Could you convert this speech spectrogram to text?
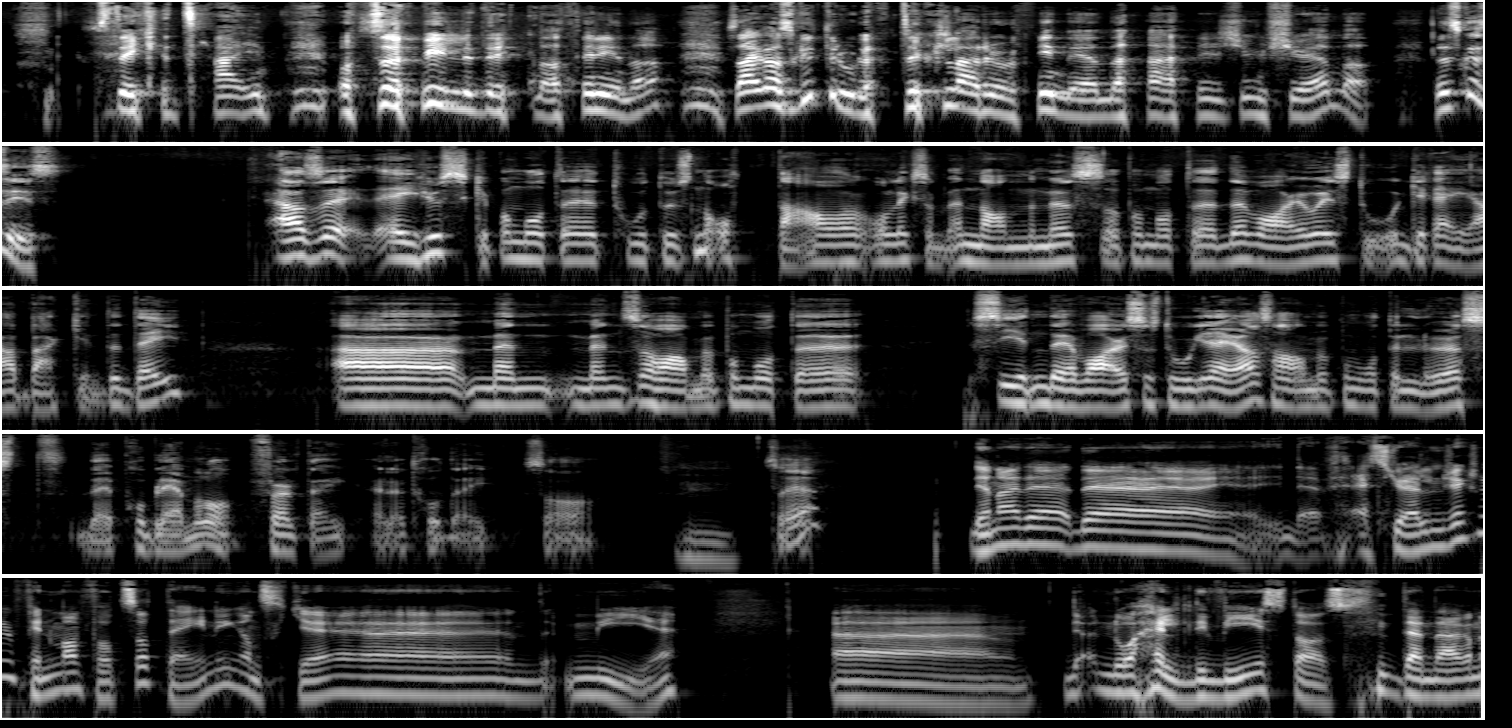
Stygge tegn, og så ville dritten av tryna. Så det er ganske utrolig at du klarer å finne igjen det her i 2021, da. Det skal sies. Altså, jeg husker på en måte 2008 og, og liksom Anonymous og på en måte Det var jo en stor greie back in the day. Uh, men, men så har vi på en måte Siden det var en så stor greie, så har vi på en måte løst det problemet, da, følte jeg. Eller trodde jeg. Så, så ja. Ja, nei, det, det, det SQL injection finner man fortsatt egentlig ganske uh, mye. Uh, nå heldigvis, da, den der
